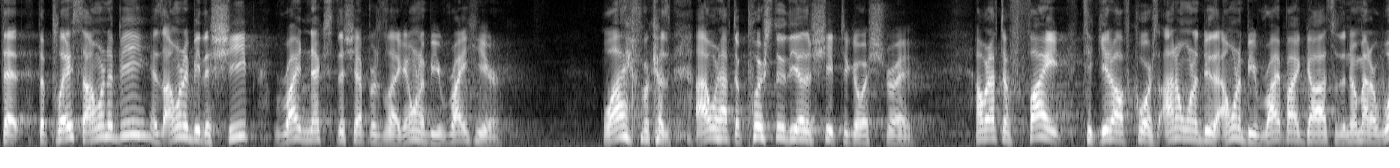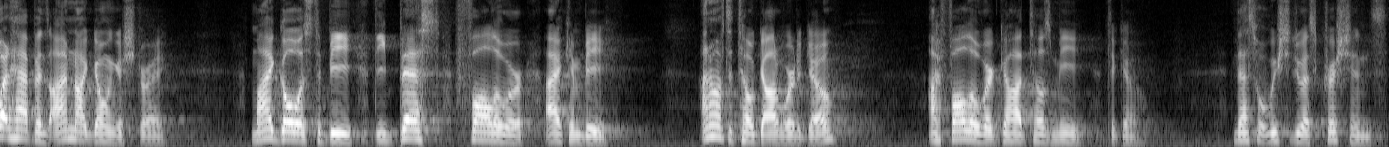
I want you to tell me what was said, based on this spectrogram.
that the place I want to be is I want to be the sheep right next to the shepherd's leg. I want to be right here. Why? Because I would have to push through the other sheep to go astray. I would have to fight to get off course. I don't want to do that. I want to be right by God so that no matter what happens, I'm not going astray. My goal is to be the best follower I can be. I don't have to tell God where to go. I follow where God tells me to go. And that's what we should do as Christians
